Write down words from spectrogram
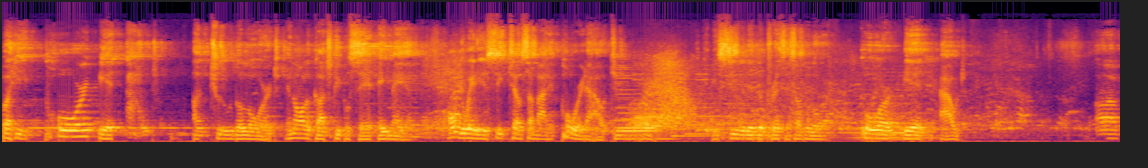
but he poured it unto the Lord. And all of God's people said, Amen. On your way to your seat, tell somebody, pour it out. Be seated in the presence of the Lord. Pour it out. Uh,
